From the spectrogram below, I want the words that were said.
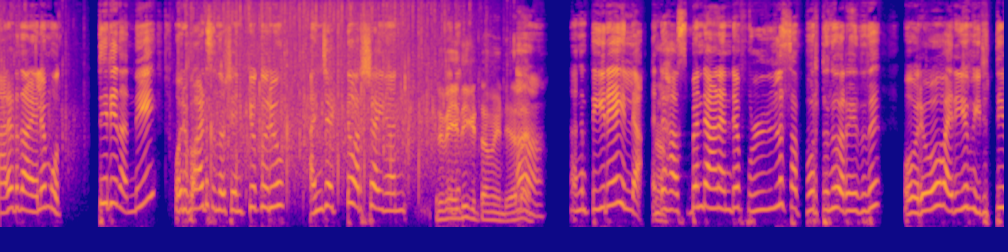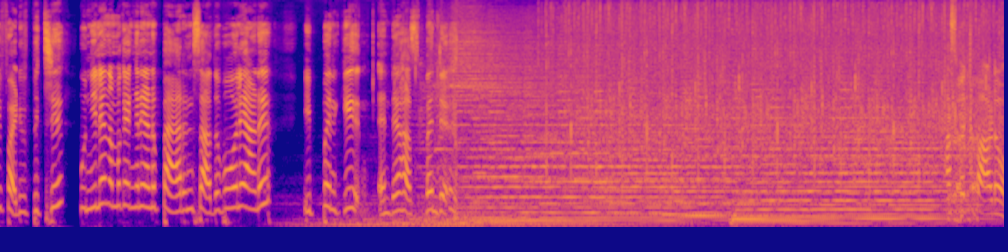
ആരുടേതായാലും ഒത്തിരി നന്ദി ഒരുപാട് സന്തോഷം. എനിക്കൊക്കെ ഒരു അഞ്ചെട്ട് വർഷമായി ഞാൻ ഒരു വേദി കിട്ടാൻ വേണ്ടി അല്ലേ? അങ്ങനെ തീരെ ഇല്ല എന്റെ ഹസ്ബൻഡ് ആണ് എന്റെ ഫുള്ള് സപ്പോർട്ട് എന്ന് പറയുന്നത്. ഓരോ വരിയും ഇരുത്തി പഠിപ്പിച്ച് കുഞ്ഞിലെ നമുക്ക് എങ്ങനെയാണ് പാരന്റ്സ് അതുപോലെയാണ് ഇപ്പൊ എനിക്ക് എന്റെ ഹസ്ബൻഡ് ഹസ്ബൻഡ് പാടോ?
